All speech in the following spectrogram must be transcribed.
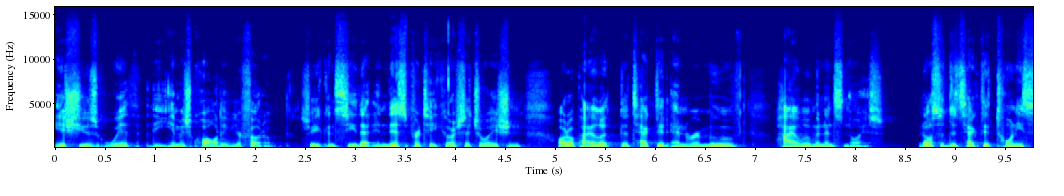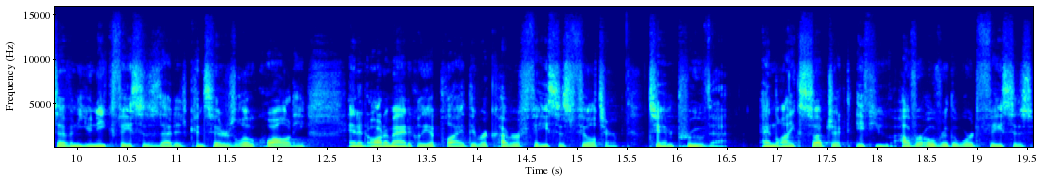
issues with the image quality of your photo. So you can see that in this particular situation, Autopilot detected and removed high luminance noise. It also detected 27 unique faces that it considers low quality, and it automatically applied the Recover Faces filter to improve that. And like subject, if you hover over the word faces,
